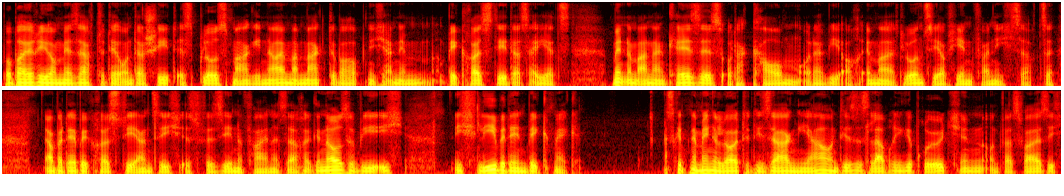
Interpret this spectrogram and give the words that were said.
Wobei Rio mir sagte, der Unterschied ist bloß marginal. Man merkt überhaupt nicht an dem Big Rösti, dass er jetzt mit einem anderen Käse ist oder kaum oder wie auch immer. Es lohnt sich auf jeden Fall nicht, sagt sie. Aber der Big Rösti an sich ist für sie eine feine Sache. Genauso wie ich. Ich liebe den Big Mac. Es gibt eine Menge Leute, die sagen, ja, und dieses labrige Brötchen und was weiß ich.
